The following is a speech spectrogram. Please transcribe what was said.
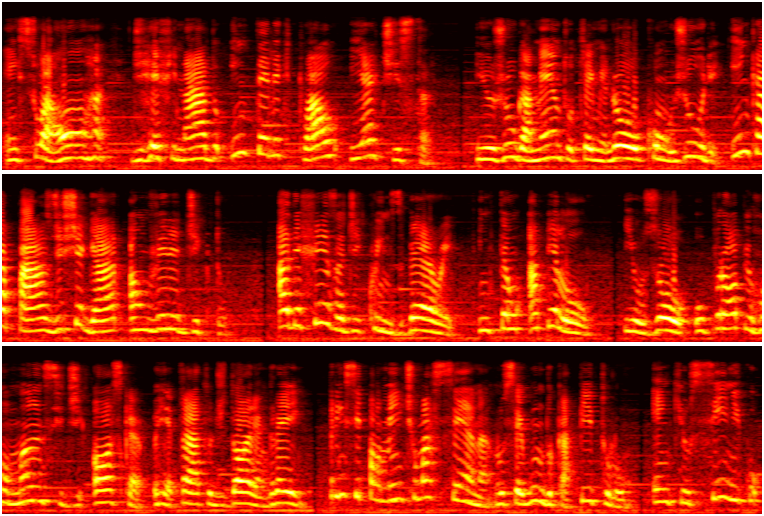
em sua honra de refinado intelectual e artista. E o julgamento terminou com o júri incapaz de chegar a um veredicto. A defesa de Queensberry então apelou e usou o próprio romance de Oscar, O Retrato de Dorian Gray, principalmente uma cena no segundo capítulo em que o cínico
